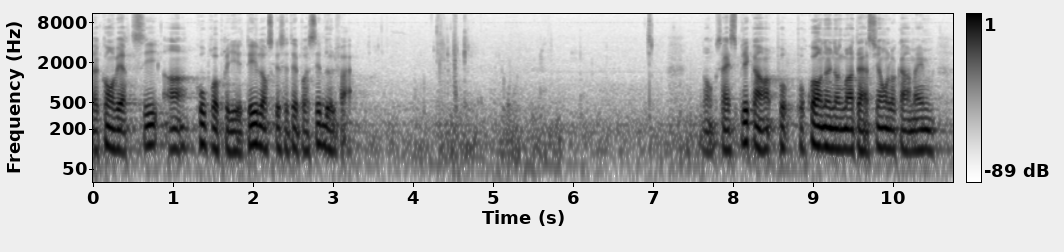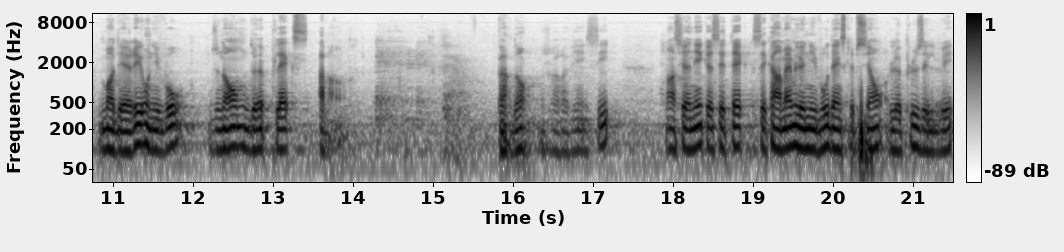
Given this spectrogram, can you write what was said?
euh, convertis en copropriété lorsque c'était possible de le faire. Donc, ça explique pourquoi on a une augmentation là, quand même modérée au niveau du nombre de plex à vendre. Pardon, je reviens ici mentionné que c'est quand même le niveau d'inscription le plus élevé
